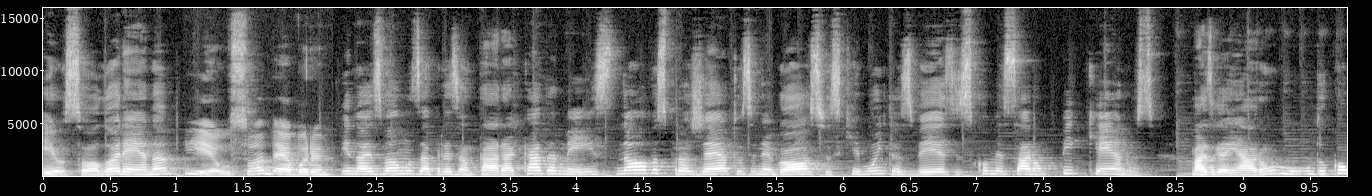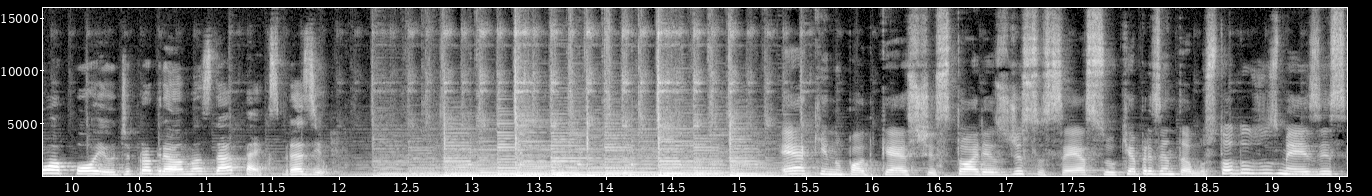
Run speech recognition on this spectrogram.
Eu sou a Lorena. E eu sou a Débora. E nós vamos apresentar a cada mês novos projetos e negócios que muitas vezes começaram pequenos, mas ganharam o mundo com o apoio de programas da Apex Brasil. É aqui no podcast Histórias de Sucesso que apresentamos todos os meses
